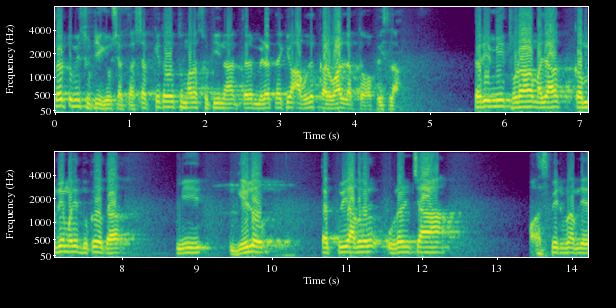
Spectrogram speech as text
तर तुम्ही सुट्टी घेऊ शकता. शक्यतो तुम्हाला सुट्टी ना तर मिळत नाही किंवा अगोदर कळवायला लागतं ऑफिसला तरी मी थोडा माझ्या कमरेमध्ये दुखत होता. मी गेलो तर तुम्ही अगोदर उरणच्या हॉस्पिटल म्हणजे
